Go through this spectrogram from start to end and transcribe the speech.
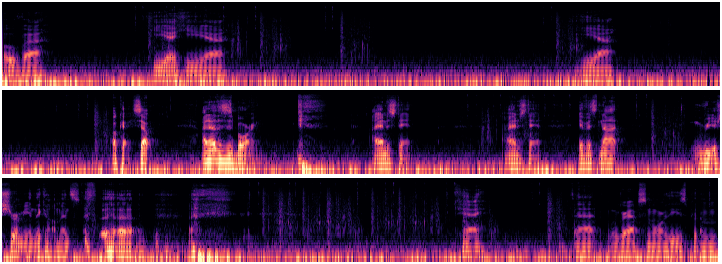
over here, here, here. Okay, so, I know this is boring. I understand. I understand. If it's not, reassure me in the comments. okay that. We'll grab some more of these, put them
